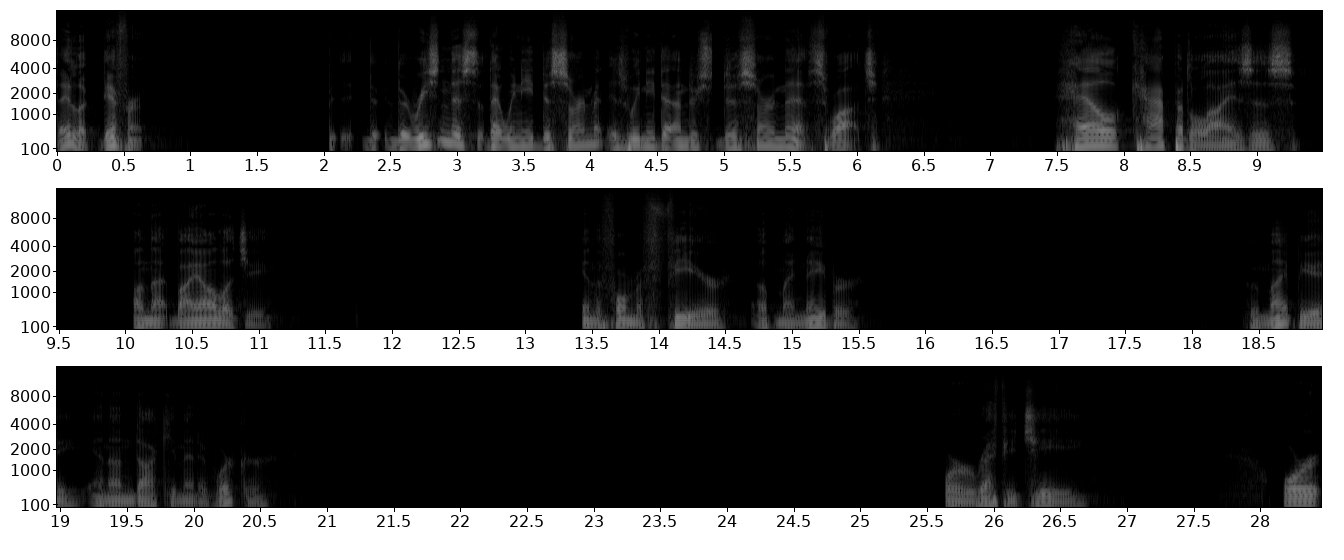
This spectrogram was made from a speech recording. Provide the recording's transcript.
They look different the, reason this that we need discernment is we need to under, discern this. Watch. Hell capitalizes on that biology in the form of fear of my neighbor who might be an undocumented worker. Or a refugee, or,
